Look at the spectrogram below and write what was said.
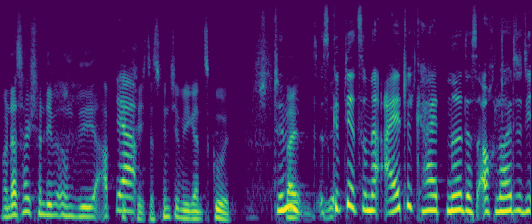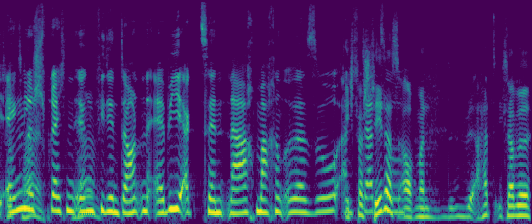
und das habe ich von dem irgendwie abgekriegt. Das finde ich irgendwie ganz gut. stimmt. Weil- es gibt jetzt so eine Eitelkeit, ne, dass auch Leute, die Total, Englisch sprechen, ja. irgendwie den Downton Abbey-Akzent nachmachen oder so. Ich verstehe das so, auch. Man hat, ich glaube,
